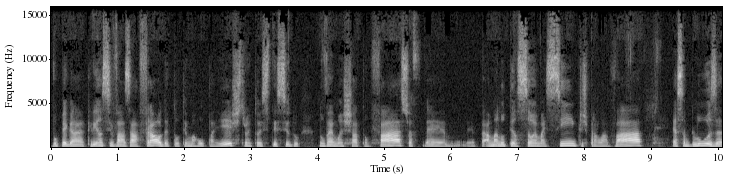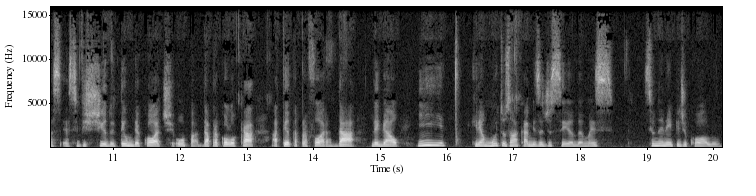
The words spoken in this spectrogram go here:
vou pegar a criança e vazar a fralda, então tem uma roupa extra, então esse tecido não vai manchar tão fácil, é, é a manutenção é mais simples para lavar. Essa blusa, esse vestido, tem um decote, opa, dá para colocar a teta para fora? Dá, legal. E queria muito usar uma camisa de seda, mas se o neném pedir colo,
